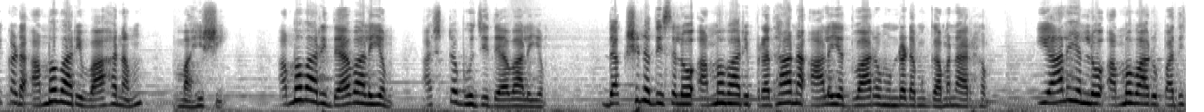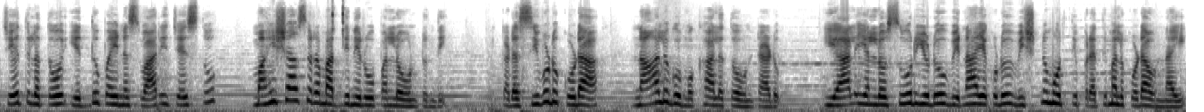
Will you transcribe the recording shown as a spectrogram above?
ఇక్కడ అమ్మవారి వాహనం మహిషి. అమ్మవారి దేవాలయం అష్టభుజి దేవాలయం. దక్షిణ దిశలో అమ్మవారి ప్రధాన ఆలయ ద్వారం ఉండడం గమనార్హం. ఈ ఆలయంలో అమ్మవారు పది చేతులతో ఎద్దుపైన స్వారీ చేస్తూ మహిషాసుర మర్దిని రూపంలో ఉంటుంది. ఇక్కడ శివుడు కూడా నాలుగు ముఖాలతో ఉంటాడు. ఈ ఆలయంలో సూర్యుడు వినాయకుడు విష్ణుమూర్తి ప్రతిమలు కూడా ఉన్నాయి.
